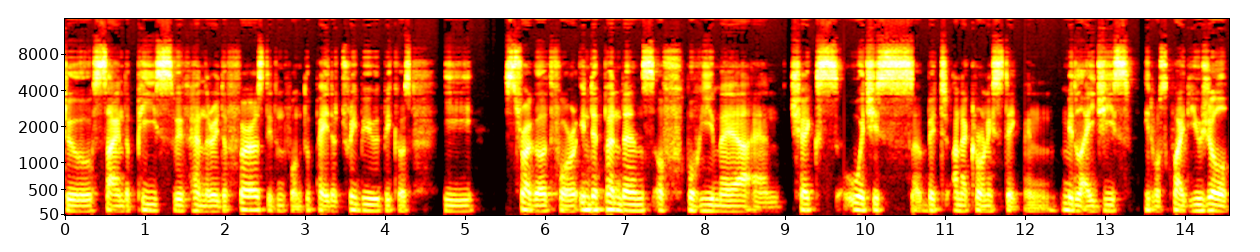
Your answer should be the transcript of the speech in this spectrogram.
to sign the peace with Henry I, didn't want to pay the tribute because he struggled for independence of Bohemia and Czechs, which is a bit anachronistic. In Middle Ages, it was quite usual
